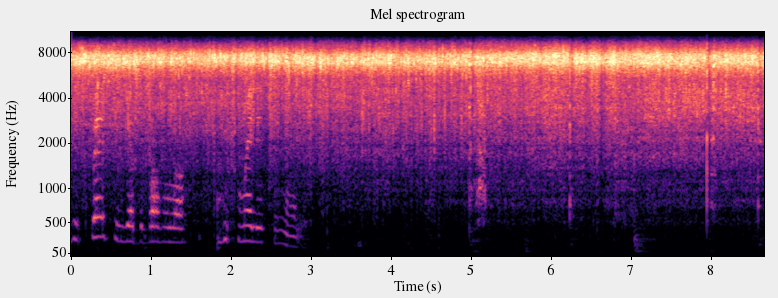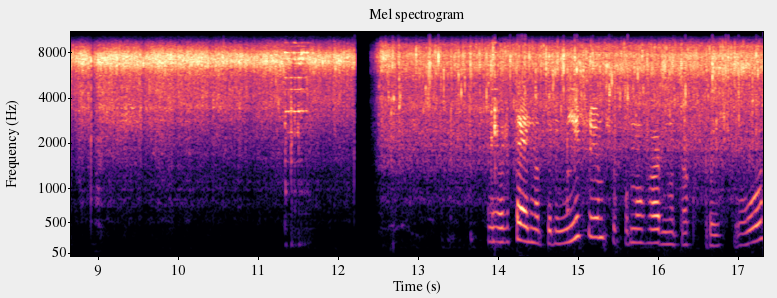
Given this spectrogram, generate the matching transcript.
Зі спецій я додавала хмелі сунелі. Ретельно перемішуємо, щоб воно гарно так пройшло,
